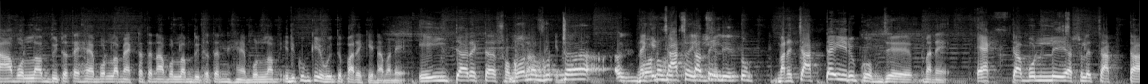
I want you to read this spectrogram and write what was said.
না বললাম দুইটাতে হ্যাঁ বললাম একটাতে না বললাম দুইটাতে হ্যাঁ বললাম এরকম কি হইতে পারে কিনা? মানে এইটার একটা সমস্যা নাকি চারটাতে মানে চারটাই এরকম যে মানে একটা বললেই আসলে চারটা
